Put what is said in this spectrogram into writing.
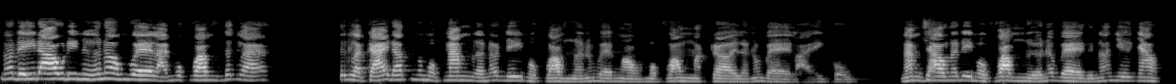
nó đi đâu đi nữa nó không về lại một vòng tức là tức là trái đất nó một năm là nó đi một vòng là nó về màu một vòng mặt trời là nó về lại cụ năm sau nó đi một vòng nữa nó về thì nó như nhau.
